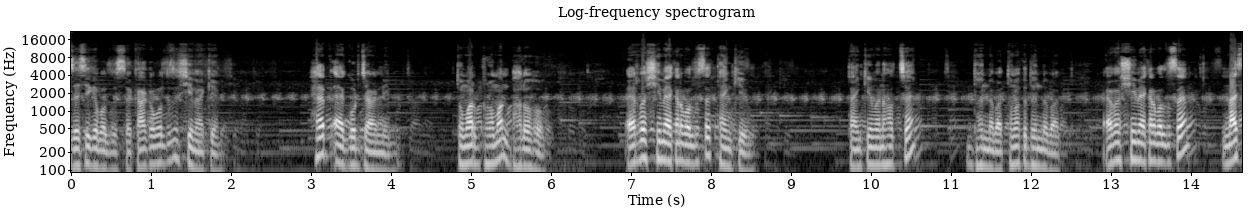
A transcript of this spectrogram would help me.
জেসিকে বলতেছে কাকে বলতেছে? সীমাকে। হ্যাভ এ গুড জার্নি তোমার ভ্রমণ ভালো হোক। এরপর সীমা এখানে বলতেছে থ্যাংক ইউ থ্যাংক ইউ মানে হচ্ছে ধন্যবাদ তোমাকে ধন্যবাদ। এরপর সীমা এখানে বলতেছে nice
